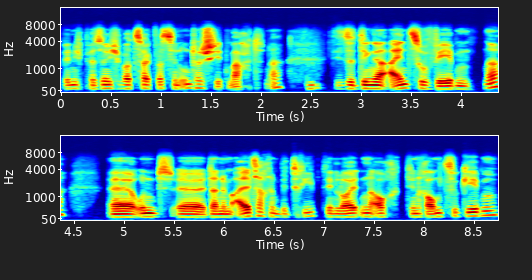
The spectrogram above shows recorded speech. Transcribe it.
bin ich persönlich überzeugt, was den Unterschied macht, ne? Diese Dinge einzuweben, ne? Äh, und äh, dann im Alltag, im Betrieb den Leuten auch den Raum zu geben,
